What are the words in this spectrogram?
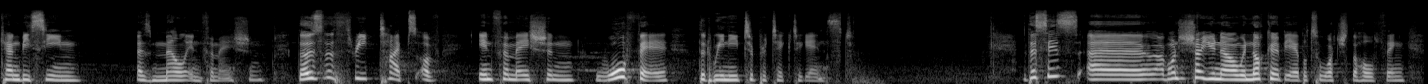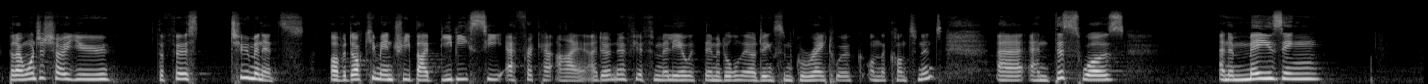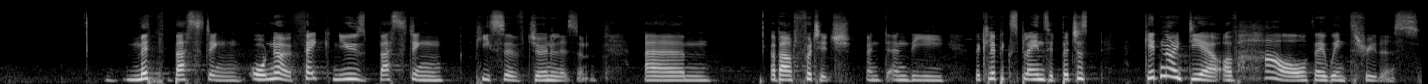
can be seen as malinformation. Those are the three types of information warfare that we need to protect against. This is, uh, I want to show you now, we're not going to be able to watch the whole thing, but I want to show you the first two minutes of a documentary by BBC Africa Eye. I don't know if you're familiar with them at all. They are doing some great work on the continent. Uh, and this was an amazing myth busting, or no, fake news busting piece of journalism um, about footage. And, and the, the clip explains it. But just get an idea of how they went through this.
